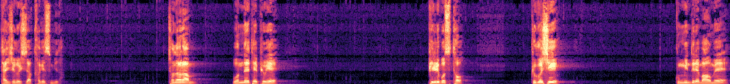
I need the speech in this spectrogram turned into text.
단식을 시작하겠습니다. 천하람 원내대표의 필리버스터 그것이 국민들의 마음에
